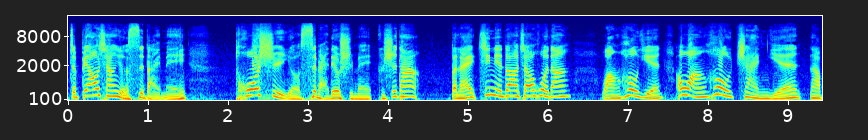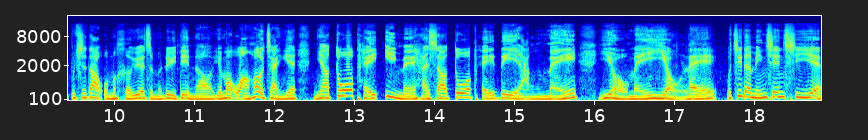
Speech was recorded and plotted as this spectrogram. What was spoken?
这标枪有四百枚，托式有四百六十枚，可是它本来今年都要交货的啊。往后延，哦往后展延，那不知道我们合约怎么律定哦？有没有往后展延？你要多赔一枚，还是要多赔两枚？有没有嘞？我记得民间企业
